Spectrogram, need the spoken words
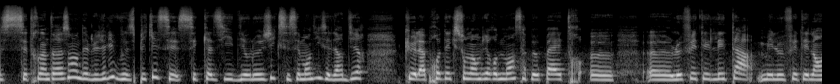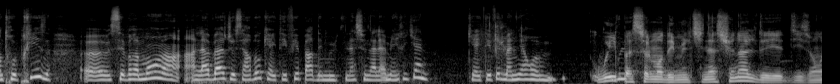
C'est très intéressant au début du livre, vous expliquez, c'est quasi idéologique, c'est sémantique, c'est-à-dire dire que la protection de l'environnement, ça peut pas être euh, le fait de l'État, mais le fait de l'entreprise. c'est vraiment un, lavage de cerveau qui a été fait par des multinationales américaines, qui a été fait de manière oui, pas seulement des multinationales, des, disons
